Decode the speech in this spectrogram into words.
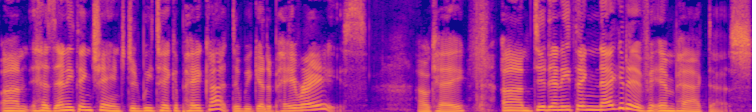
Um, has anything changed? Did we take a pay cut? Did we get a pay raise? Okay. Um, did anything negative impact us?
